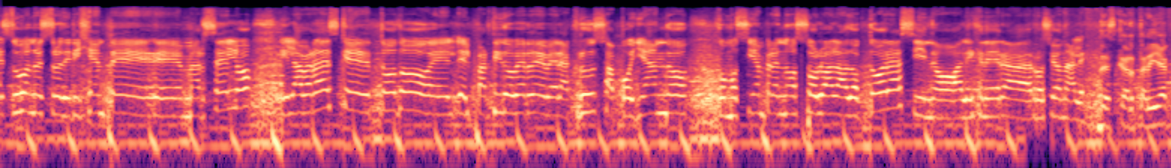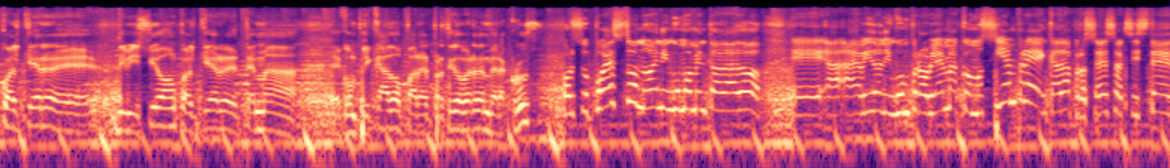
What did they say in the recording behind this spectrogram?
estuvo nuestro dirigente eh, Marcelo y la verdad es que todo el, Partido Verde de Veracruz apoyando, como siempre, no solo a la doctora, sino a la ingeniera Rocío ¿Descartaría cualquier eh, división, cualquier tema eh, complicado para el Partido Verde en Veracruz? Por supuesto, no en ningún momento ha dado, ha, ha habido ningún problema, como siempre en cada proceso existen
